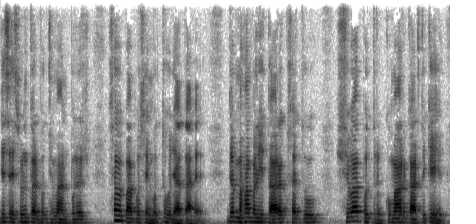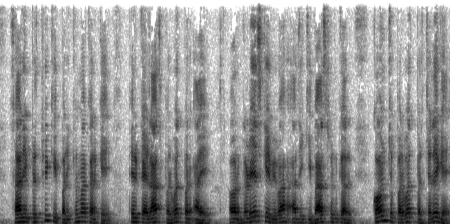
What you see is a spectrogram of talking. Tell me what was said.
जिसे सुनकर बुद्धिमान पुरुष सब पापों से मुक्त हो जाता है। जब महाबली तारक शत्रु, शिवापुत्र, कुमार कार्तिकेय सारी पृथ्वी की परिक्रमा करके फिर कैलाश पर्वत पर आए और गणेश के विवाह आदि की बात सुनकर कौंच पर्वत पर चले गए।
